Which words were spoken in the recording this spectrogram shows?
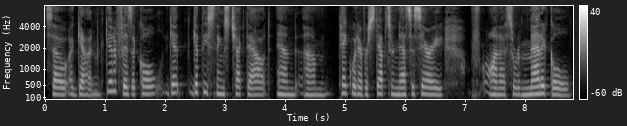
So again, get a physical, get get these things checked out, and um, take whatever steps are necessary on a sort of medical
